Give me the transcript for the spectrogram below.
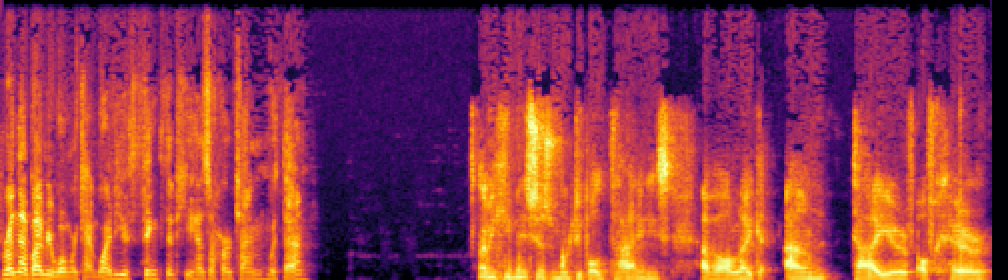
run that by me one more time. Why do you think that he has a hard time with that? I mean, he mentions multiple times about like, I'm tired of her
